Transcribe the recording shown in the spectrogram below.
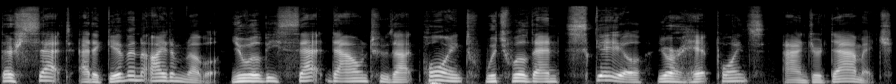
They're set at a given item level. You will be set down to that point, which will then scale your hit points and your damage,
